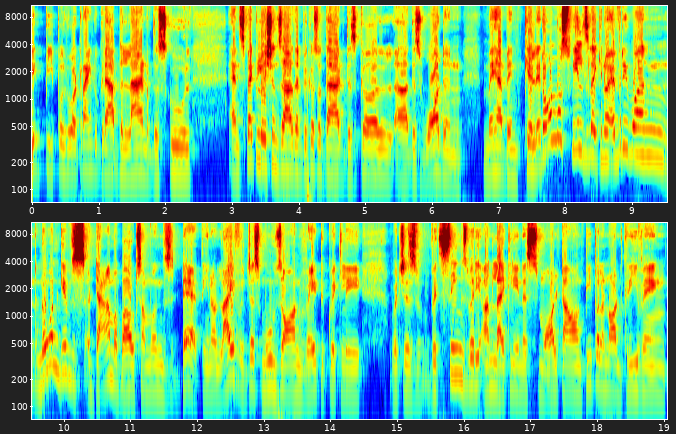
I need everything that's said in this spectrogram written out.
big people who are trying to grab the land of the school and speculations are that because of that this girl uh, this warden may have been killed. It almost feels like you know everyone no one gives a damn about someone's death. You know life just moves on way too quickly which is which seems very unlikely in a small town. People are not grieving.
